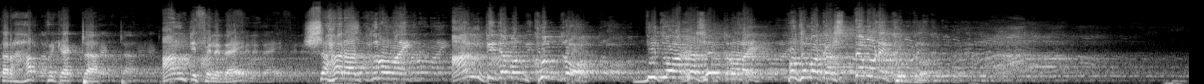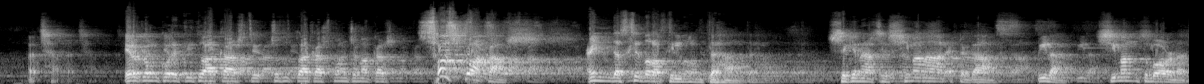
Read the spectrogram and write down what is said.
তার হাত থেকে একটা আংটি ফেলে দেয়, সাহারার তুলনায় আংটি যেমন ক্ষুদ্র, দ্বিতীয় আকাশের তুলনায় প্রথম আকাশ তেমনই ক্ষুদ্র। আচ্ছা আচ্ছা। এরকম করে তৃতীয় আকাশ, চতুর্থ আকাশ, পঞ্চম আকাশ, ষষ্ঠ আকাশ সেখানে আছে সীমানার একটা গাছ, পিলা, সীমান্ত বর্ডার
